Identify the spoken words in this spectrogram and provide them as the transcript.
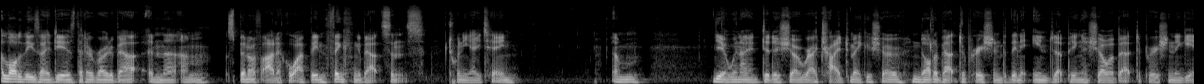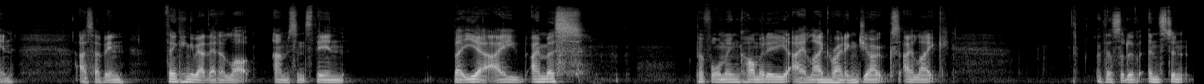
a lot of these ideas that I wrote about in the um, spin off article, I've been thinking about since 2018. Um, yeah, when I did a show where I tried to make a show not about depression, but then it ended up being a show about depression again. Uh, so I've been thinking about that a lot um, since then. But yeah, I, I miss performing comedy. I like writing jokes. I like the sort of instant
